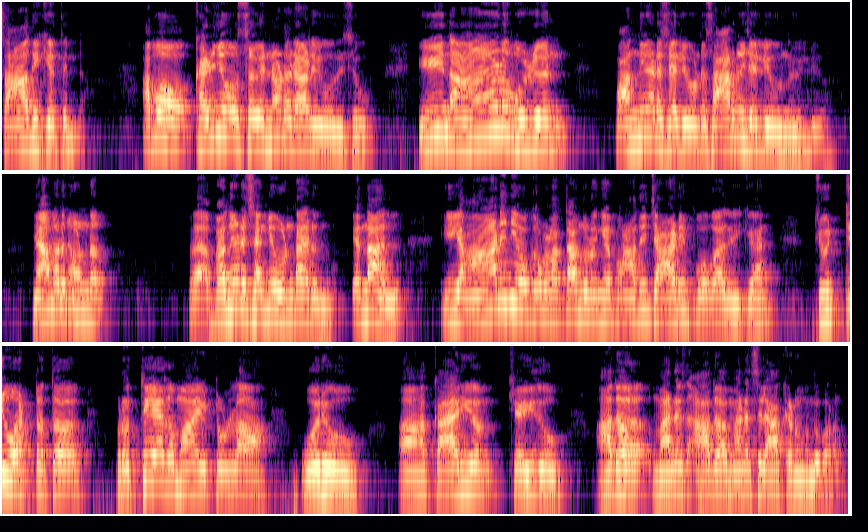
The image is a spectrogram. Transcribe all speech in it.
സാധിക്കത്തില്ല. അപ്പോൾ കഴിഞ്ഞ ദിവസം എന്നോട് ഒരാൾ ചോദിച്ചു ഈ നാട് മുഴുവൻ പന്നിയുടെ ശല്യമുണ്ട് സാറിന് ശല്യമൊന്നുമില്ലയോ? ഞാൻ പറഞ്ഞുകൊണ്ട് പന്നിയുടെ ശല്യം ഉണ്ടായിരുന്നു. എന്നാൽ ഈ ആടിനെയൊക്കെ വളർത്താൻ തുടങ്ങിയപ്പോൾ അത് ചാടിപ്പോകാതിരിക്കാൻ ചുറ്റുവട്ടത്ത് പ്രത്യേകമായിട്ടുള്ള ഒരു കാര്യം ചെയ്തു. അത് മനസ് അത് മനസ്സിലാക്കണമെന്ന് പറഞ്ഞു.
